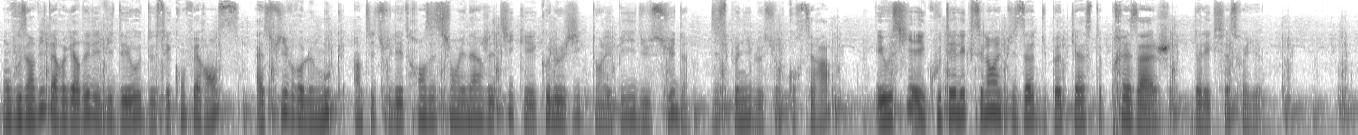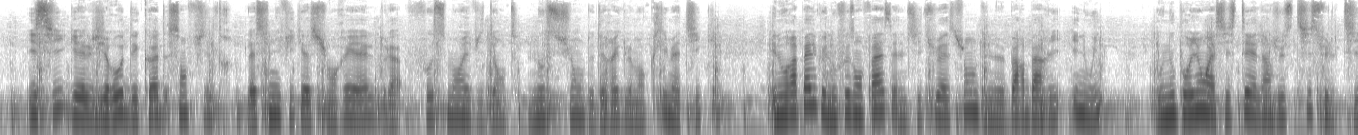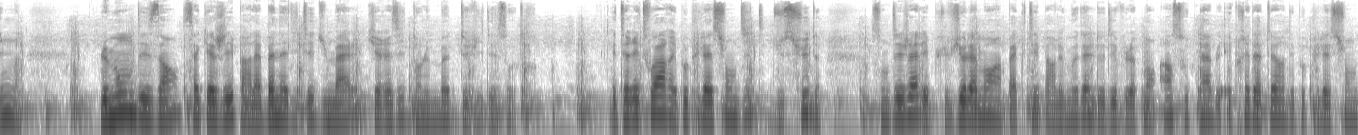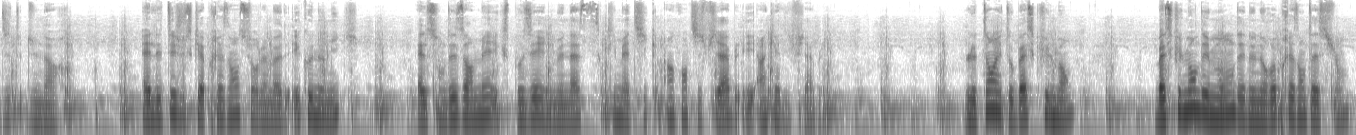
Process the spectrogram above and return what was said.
On vous invite à regarder les vidéos de ces conférences, à suivre le MOOC intitulé Transition énergétique et écologique dans les pays du Sud, disponible sur Coursera, et aussi à écouter l'excellent épisode du podcast Présage d'Alexia Soyeux. Ici, Gaël Giraud décode sans filtre la signification réelle de la faussement évidente notion de dérèglement climatique et nous rappelle que nous faisons face à une situation d'une barbarie inouïe où nous pourrions assister à l'injustice ultime, le monde des uns saccagé par la banalité du mal qui réside dans le mode de vie des autres. Les territoires et populations dites du Sud sont déjà les plus violemment impactés par le modèle de développement insoutenable et prédateur des populations dites du Nord. Elles étaient jusqu'à présent sur le mode économique, elles sont désormais exposées à une menace climatique inquantifiable et inqualifiable. Le temps est au basculement, basculement des mondes et de nos représentations,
